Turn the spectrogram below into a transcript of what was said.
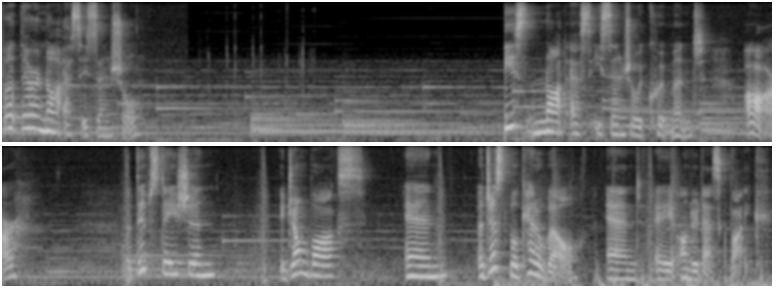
but they are not as essential. These not as essential equipment are a dip station, a jump box, an adjustable kettlebell, and a underdesk bike.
